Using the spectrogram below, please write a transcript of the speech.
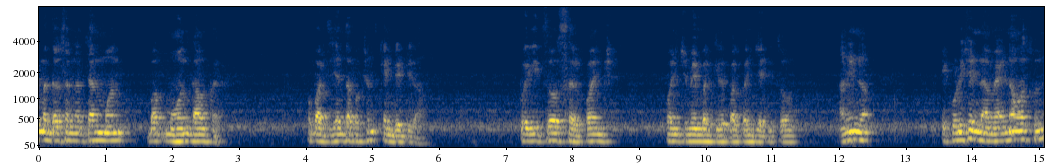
मतदारसंघांतल्यान मन बाब मोहन गांवकर हो भारतीय जनता पक्षान कॅन्डिडेट दिला. पयलींचो सरपंच पंच मेंबर केलं पंचायतीचो आनी न एकोणीशे णव्याण्णव वचून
